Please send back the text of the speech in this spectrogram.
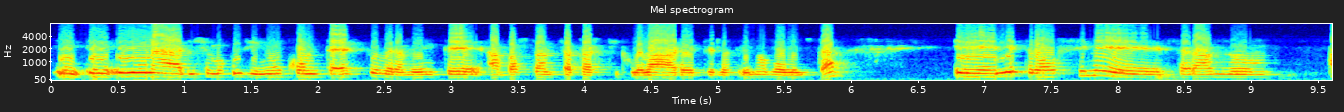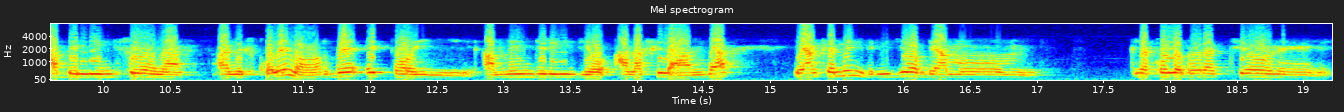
in, una, diciamo così, in un contesto veramente abbastanza particolare per la prima volta. E le prossime saranno a Bellinzona alle scuole nord e poi a Mendrisio alla Filanda e anche a Mendrisio abbiamo mm, la collaborazione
